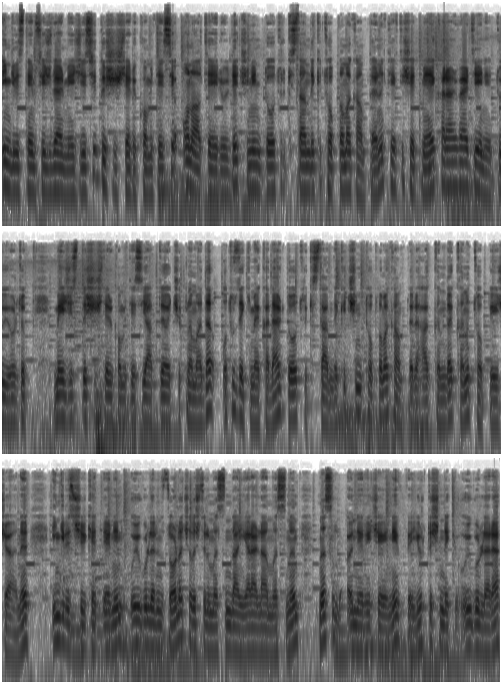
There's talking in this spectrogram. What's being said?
İngiliz Temsilciler Meclisi Dışişleri Komitesi 16 Eylül'de Çin'in Doğu Türkistan'daki toplama kamplarını teftiş etmeye karar verdiğini duyurdu. Meclis Dışişleri Komitesi yaptığı açıklamada 30 Ekim'e kadar Doğu Türkistan'daki Çin toplama kampları hakkında kanıt toplayacağını, İngiliz şirketlerinin Uygurların zorla çalıştırılmasından yararlanmasının nasıl önereceğini ve yurt dışındaki Uygurlara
